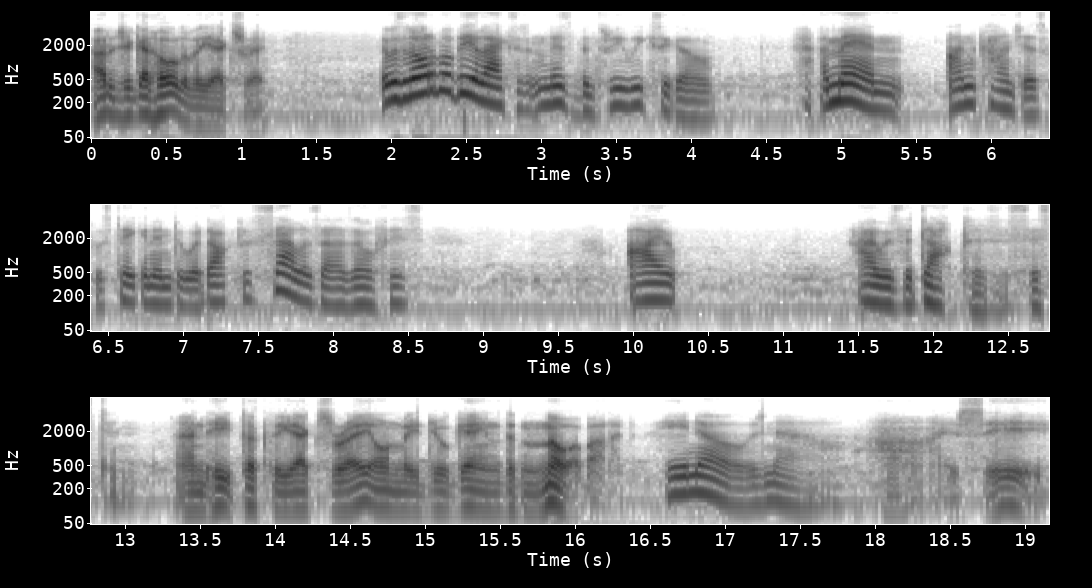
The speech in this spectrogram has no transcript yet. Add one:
how did you get hold of the x ray? There was an automobile accident in Lisbon three weeks ago. A man, unconscious, was taken into a Dr. Salazar's office. I. I was the doctor's assistant. And he took the x ray, only Dugain didn't know about it. He knows now. Ah, I see.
